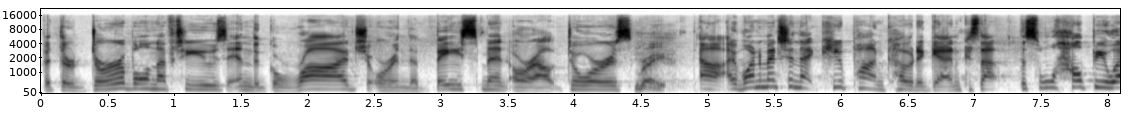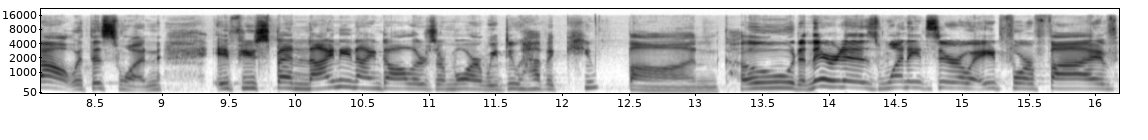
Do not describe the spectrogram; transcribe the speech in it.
but they're durable enough to use in the garage or in the basement or outdoors. Right. Uh, I wanna mention that coupon code again, because that this will help you out with this one. If you spend $99 or more, we do have a coupon code, and there it is, 180845.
